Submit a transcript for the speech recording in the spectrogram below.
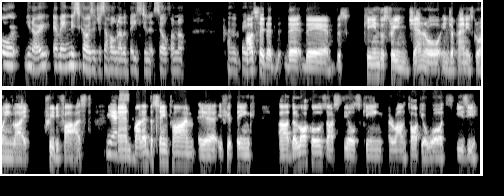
or you know, I mean, Niseko is just a whole nother beast in itself. I'm not, I haven't been. I'd say that the the the ski industry in general in Japan is growing like pretty fast. Yes. And but at the same time, uh, if you think uh, the locals are still skiing around Tokyo, well, it's easy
